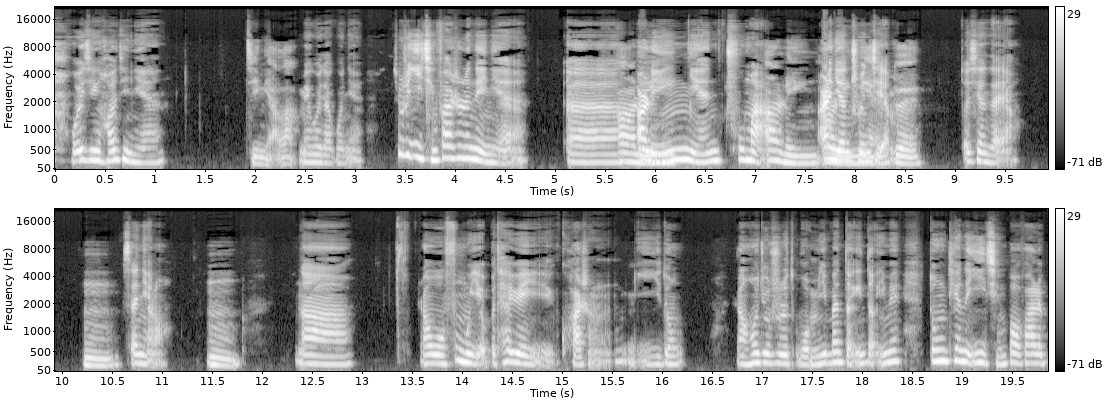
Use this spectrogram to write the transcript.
我已经好几年几年了？没回家过年，就是疫情发生的那年，呃，20二零年初嘛，二零二年春节嘛对，到现在呀，嗯三年了。嗯那然后我父母也不太愿意跨省移动，然后就是我们一般等一等，因为冬天的疫情爆发的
